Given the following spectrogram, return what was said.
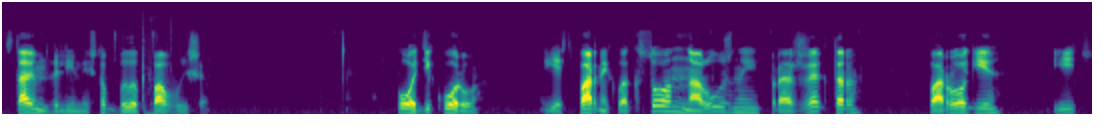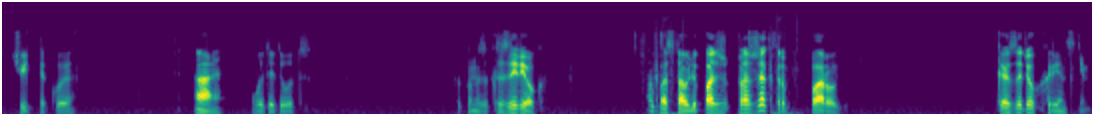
Ставим длинный, чтобы было повыше. По декору есть парный клаксон, наружный, прожектор, пороги и это такое? А, вот это вот, как он называется, козырек. Ну, поставлю прожектор пару. Козырек хрен с ним.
